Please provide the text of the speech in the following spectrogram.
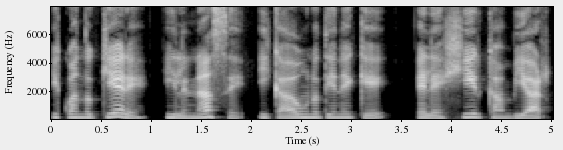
y cuando quiere. Y le nace y cada uno tiene que elegir cambiar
